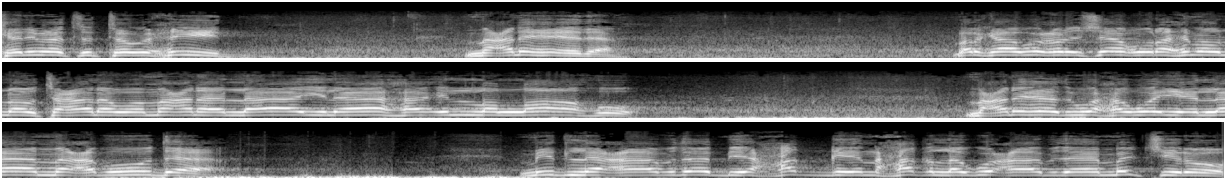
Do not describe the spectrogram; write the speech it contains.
kelimatu tawxiid macnaheeda. Markaa wuxu uhi sheekhu raximah ullahu tacaala wa macnaa laa ilaaha ila allaahu macnaheedu waxa weeye laa macbuuda. Mid la caabudo bixaqin xaq lagu caabudaa ma jiro.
